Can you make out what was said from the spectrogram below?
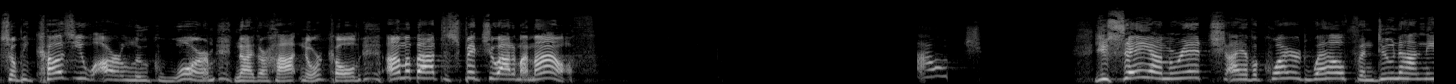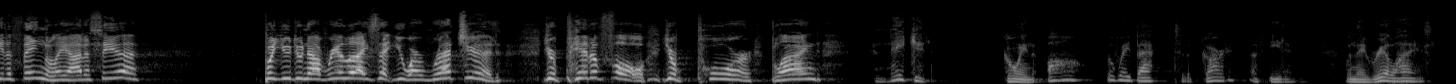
So, because you are lukewarm, neither hot nor cold, I'm about to spit you out of my mouth. Ouch. You say I'm rich, I have acquired wealth, and do not need a thing, Laodicea. But you do not realize that you are wretched. You're pitiful. You're poor, blind, and naked. Going all the way back to the Garden of Eden when they realized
